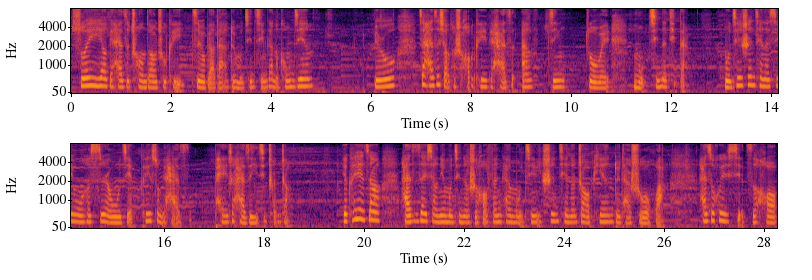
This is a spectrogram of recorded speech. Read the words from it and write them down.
所以要给孩子创造出可以自由表达对母亲情感的空间。比如，在孩子小的时候，可以给孩子安抚巾作为母亲的替代。母亲生前的信物和私人物件可以送给孩子，陪着孩子一起成长。也可以让孩子在想念母亲的时候，翻看母亲生前的照片，对他说话。孩子会写字后，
